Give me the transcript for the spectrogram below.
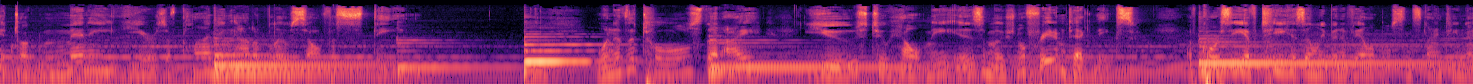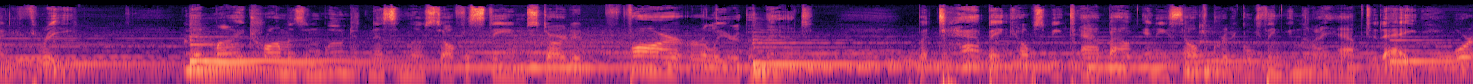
It took many years of climbing out of low self esteem one of the tools that I use to help me is emotional freedom techniques. Of course, EFT has only been available since 1993, and my traumas and woundedness and low self esteem started far earlier than that. But tapping helps me tap out any self critical thinking that I have today or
